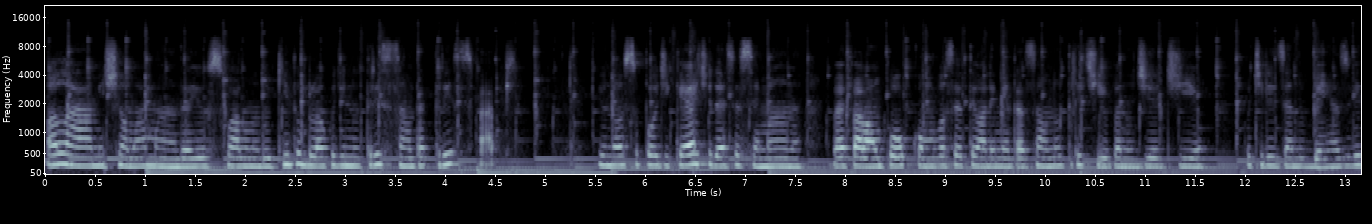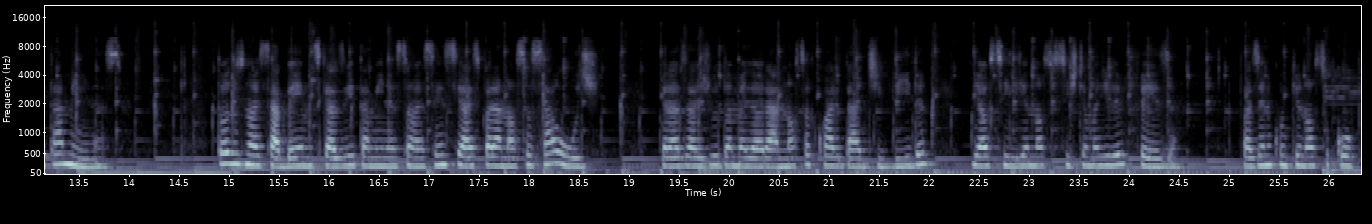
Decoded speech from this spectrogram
Olá, me chamo Amanda e eu sou aluna do quinto bloco de nutrição da CRISFAP. E o nosso podcast dessa semana vai falar um pouco como você ter uma alimentação nutritiva no dia a dia, utilizando bem as vitaminas. Todos nós sabemos que as vitaminas são essenciais para a nossa saúde. Elas ajudam a melhorar a nossa qualidade de vida e auxiliam nosso sistema de defesa, fazendo com que o nosso corpo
